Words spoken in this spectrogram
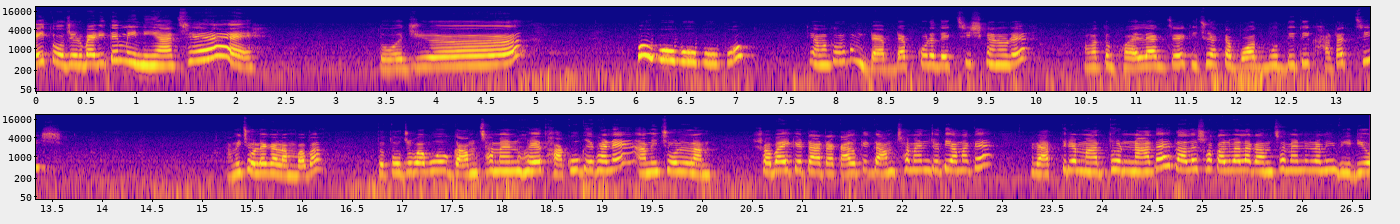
এই তোজোর বাড়িতে মিনি আছে। তোজ! বউ তুই আমাকে ওরকম ড্যাব ড্যাব করে দেখছিস কেন রে? আমার তো ভয় লাগছে, কিছু একটা বদ বুদ্ধি তুই খাটাচ্ছিস? আমি চলে গেলাম বাবা। তো তোজবাবু গামছাম্যান হয়ে থাকুক এখানে, আমি চললাম। সবাইকে টাটা। কালকে গামছা ম্যান যদি আমাকে রাত্রিরে মারধর না দেয়, তাহলে সকালবেলা গামছা ম্যানের আমি ভিডিও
